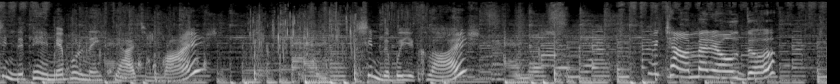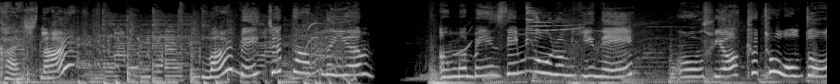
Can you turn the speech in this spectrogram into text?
Şimdi pembe buruna ihtiyacım var. Şimdi bıyıklar. Mükemmel oldu. Kaşlar. Vay be çok tatlıyım. Ama benzemiyorum yine. Of ya kötü oldu.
